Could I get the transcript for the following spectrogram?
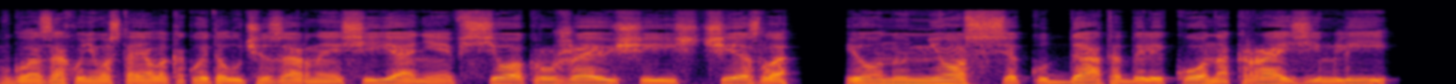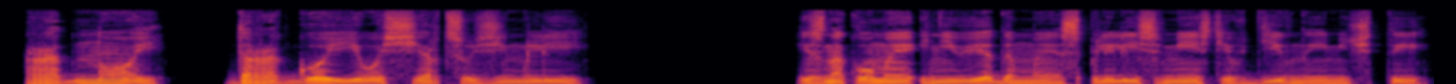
В глазах у него стояло какое-то лучезарное сияние, все окружающее исчезло, и он унесся куда-то далеко на край земли, родной, дорогой его сердцу земли. И знакомые и неведомые сплелись вместе в дивные мечты,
